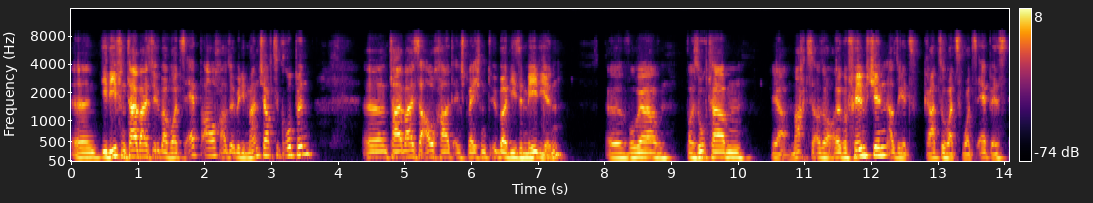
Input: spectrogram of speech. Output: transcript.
Äh, die liefen teilweise über WhatsApp auch, also über die Mannschaftsgruppen, äh, teilweise auch halt entsprechend über diese Medien, wo wir versucht haben, ja, macht also eure Filmchen, also jetzt gerade so was WhatsApp ist,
